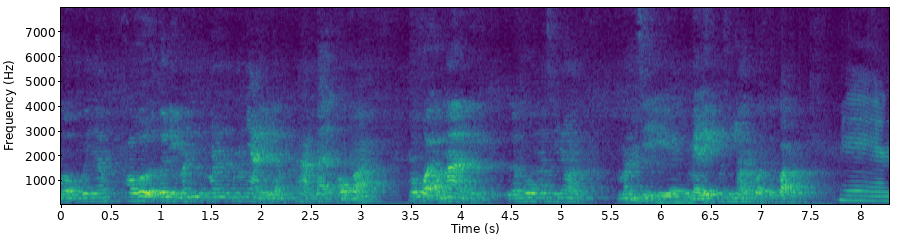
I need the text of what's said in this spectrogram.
บอกเป็นหยัง power ตัวนี้มันมันมันใหญ่เลยมันทานได้เพราะว่าพวกข่อยเอามานี่แล้วพวกมันสินอนมันสิแม่เล็กมันสินอนกว่าตัวเก่าแม่น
